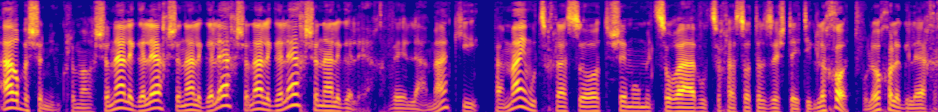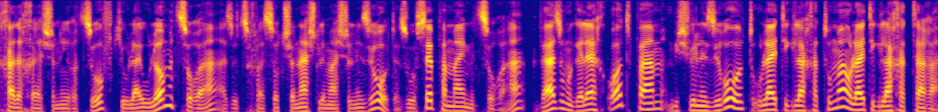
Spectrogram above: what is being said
ארבע שנים, כלומר שנה לגלח, שנה לגלח, שנה לגלח, שנה לגלח. ולמה? כי פעמיים הוא צריך לעשות שם הוא מצורע והוא צריך לעשות על זה שתי תגלחות. והוא לא יכול לגלח אחד אחרי השני רצוף, כי אולי הוא לא מצורע, אז הוא צריך לעשות שנה שלמה של נזירות. אז הוא עושה פעמיים מצורע, ואז ואז הוא מגלח עוד פעם בשביל נזירות, אולי תגלחת טומאה, אולי תגלחת טהרה.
